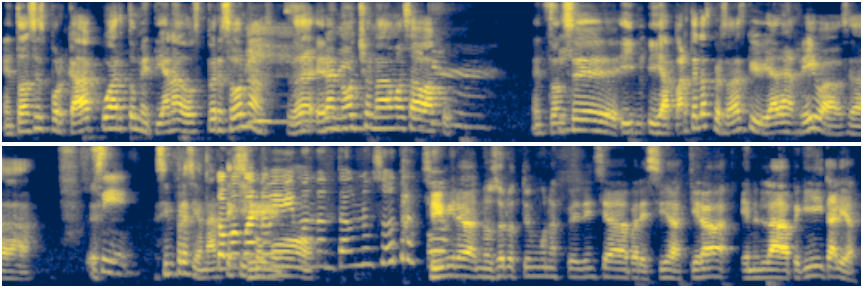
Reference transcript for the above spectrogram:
Entonces, por cada cuarto metían a dos personas. O sea, eran ocho nada más abajo. Entonces, y, y aparte las personas que vivían arriba, o sea, es, Sí. es impresionante. Como cuando cómo- vivimos en Downtown nosotros. Sí, po. mira, nosotros tuvimos una experiencia parecida, que era en la pequeña Italia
